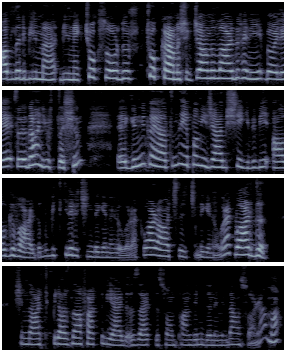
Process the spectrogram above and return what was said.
adları bilme, bilmek çok zordur. Çok karmaşık canlılardır. Hani böyle sıradan yurttaşın e, günlük hayatında yapamayacağı bir şey gibi bir algı vardı. Bu bitkiler içinde genel olarak var, ağaçlar içinde genel olarak vardı. Şimdi artık biraz daha farklı bir yerde özellikle son pandemi döneminden sonra ama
